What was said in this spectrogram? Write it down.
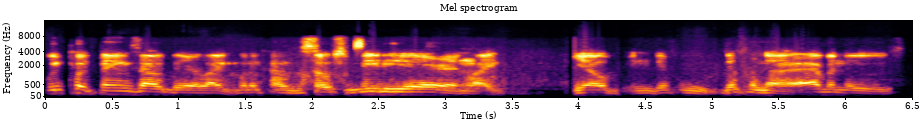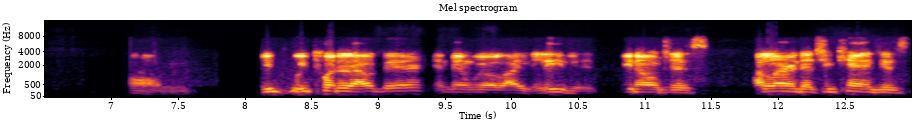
we put things out there like when it comes to social media and like Yelp and different different uh, avenues. Um, we we put it out there and then we'll like leave it. You don't just. I learned that you can't just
